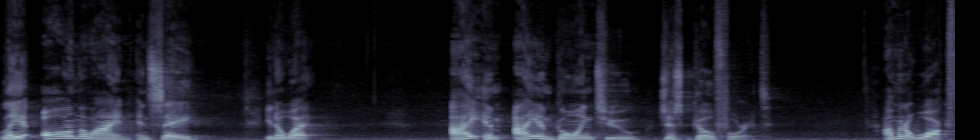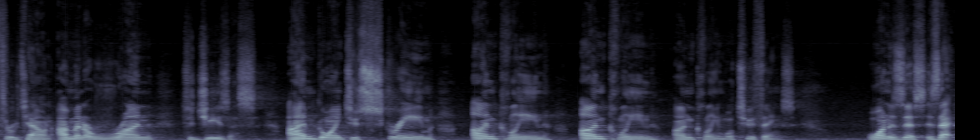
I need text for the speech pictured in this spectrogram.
lay it all on the line and say, you know what? I am, I am going to just go for it. I'm going to walk through town. I'm going to run to Jesus. I'm going to scream, unclean, unclean, unclean. Well, two things. One is this is that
